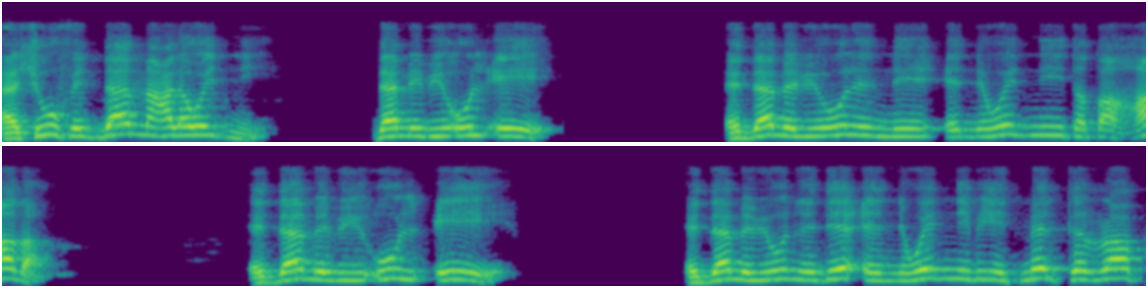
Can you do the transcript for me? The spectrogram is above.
أشوف الدم على ودني. دم بيقول إيه؟ الدم بيقول إن إن ودني تطهرت الدم بيقول إيه؟ الدم بيقول إن, إن ودني بقت ملك الرب.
